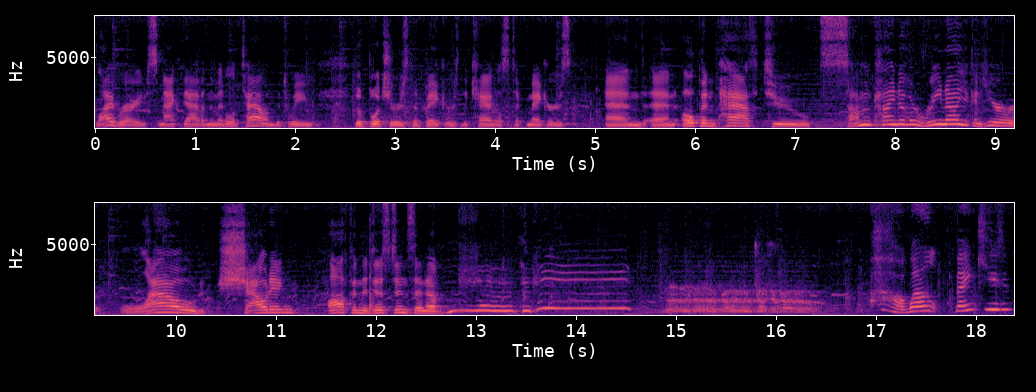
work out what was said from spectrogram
library smack dab in the middle of town between the butchers, the bakers, the candlestick makers, and an open path to some kind of arena. You can hear loud shouting off in the distance and a. Ah, well, thank you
